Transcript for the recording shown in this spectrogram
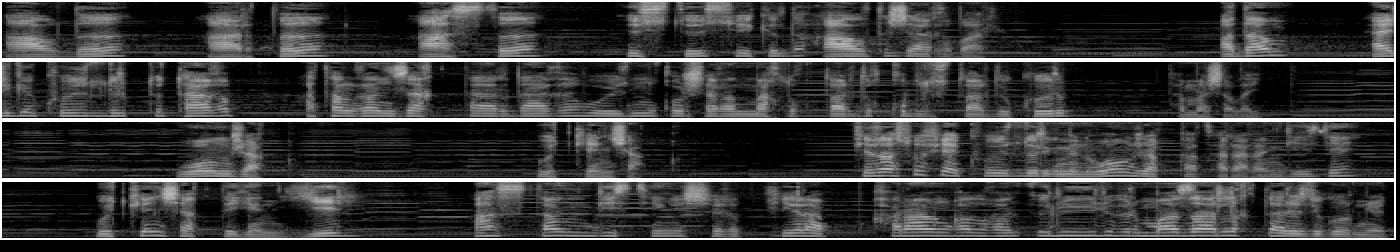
алды арты асты үсті секілді алты жағы бар. Адам әлгі көзілдірікті тағып аталған жақтардағы өзін қоршаған мақлұқтарды құбылыстарды көріп тамашалайды. Оң жақ өткен шақ философия көзілдірігімен оң жаққа қараған кезде өткен шақ деген ел астан кестеңі шығып қирап қараң қалған үрейлі бір мазарлық тәрізді көрінеді.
